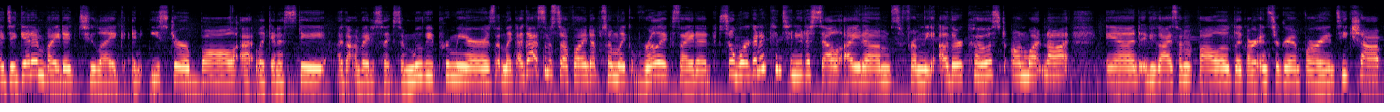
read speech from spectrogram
I did get invited to like an Easter ball at like an estate. I got invited to like some movie premieres and like I got some stuff lined up. So I'm like really excited. So we're going to continue to sell items from the other coast on whatnot. And if you guys haven't followed like our Instagram for our antique shop,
